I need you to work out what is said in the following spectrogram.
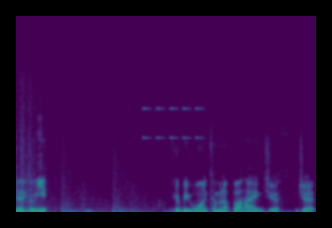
Hey, there there could be one coming up behind you, Jett.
